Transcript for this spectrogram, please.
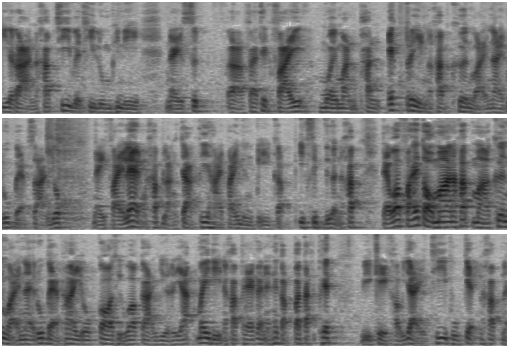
อิหร่านนะครับที่เวทีลุมพินีในศึกแฟร์เทคไฟมวยมันพันเอ็กตรีมนะครับเคลื่อนไหวในรูปแบบสามยกในไฟแรกนะครับหลังจากที่หายไป 1 ปีกับอีก 10 เดือนนะครับแต่ว่าไฟต่อมานะครับมาเคลื่อนไหวในรูปแบบ 5 ยกก็ถือว่าการยืนระยะไม่ดีนะครับแพ้คะแนนให้กับปะตักเพชรวีเคเขาใหญ่ที่ภูเก็ตนะครับใน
